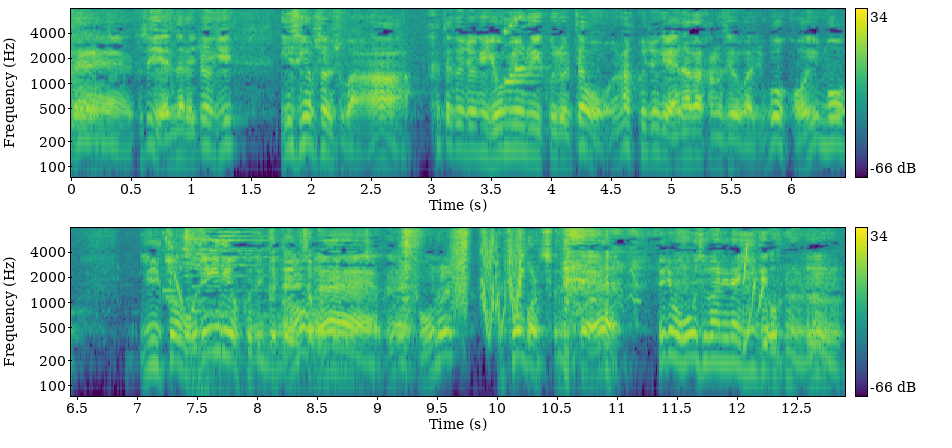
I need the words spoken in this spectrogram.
네. 그래서 옛날에 저기 이승엽 선수가 한때 그 저기 요미우를 입고 이럴 때 워낙 그 저기 애나가 강세여가지고 거의 뭐 1.5대 1이었거든요. 그때 1.5대 1 이었죠. 그래서 돈을 엄청 벌었었는데 요즘 오승환이나 이대호는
